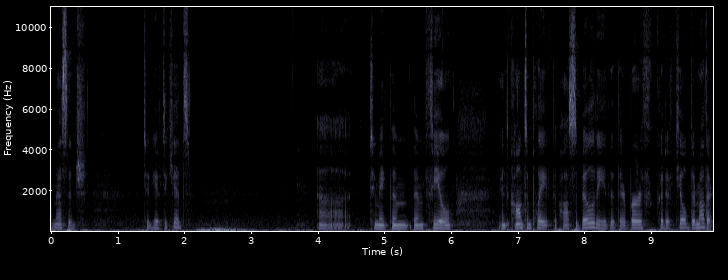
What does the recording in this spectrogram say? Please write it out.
message to give to kids uh, to make them, them feel and contemplate the possibility that their birth could have killed their mother.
